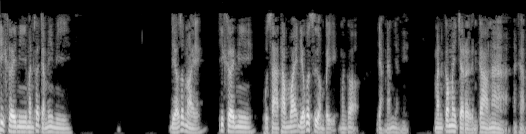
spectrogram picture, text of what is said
ที่เคยมีมันก็จะไม่มี เดี๋ยวสักหน่อย ที่เคยมีอุตสาห์ทำไว้ เดี๋ยวก็เสื่อมไปอีก มันก็อย่างนั้นอย่างนี้ มันก็ไม่เจริญก้าวหน้านะครับ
